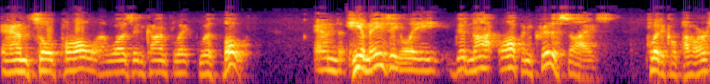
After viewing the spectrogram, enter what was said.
And so Paul was in conflict with both. And he amazingly did not often criticize political powers,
